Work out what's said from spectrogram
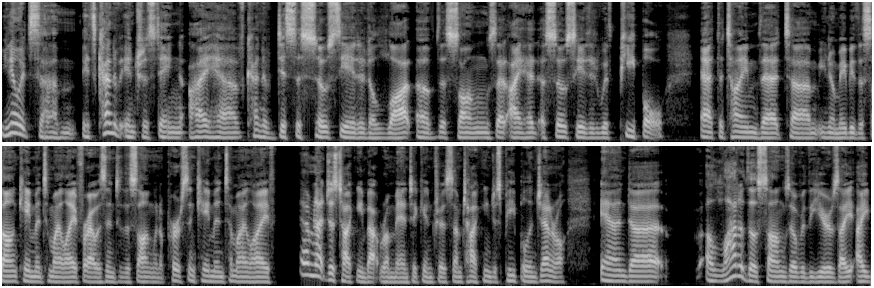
You know, it's um, it's kind of interesting. I have kind of disassociated a lot of the songs that I had associated with people at the time that um, you know maybe the song came into my life, or I was into the song when a person came into my life. And I'm not just talking about romantic interests. I'm talking just people in general. And uh, a lot of those songs over the years, I, I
